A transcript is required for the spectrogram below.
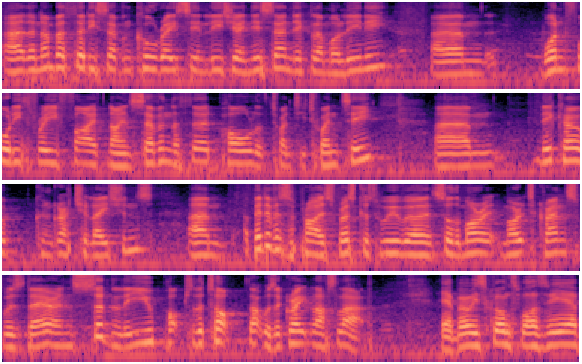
Uh, the number 37 Cool Racing Ligier Nissan, Nicolas Maulini, um, 143.597, the third pole of 2020. Um, Nico, congratulations. Um, a bit of a surprise for us because we were saw the Moritz, Moritz Kranz was there and suddenly you popped to the top. That was a great last lap. Yeah, Boris Kranz was here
